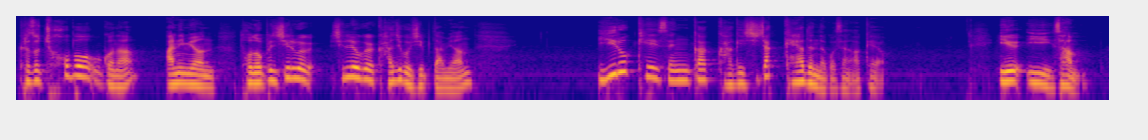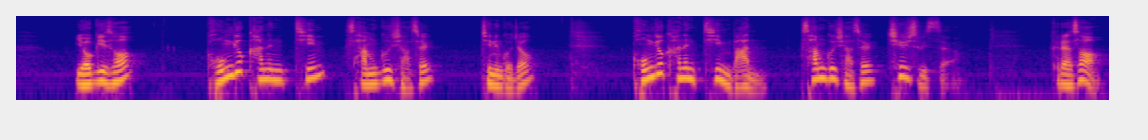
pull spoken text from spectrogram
그래서 초보거나 아니면 더 높은 실력을, 실력을 가지고 싶다면 이렇게 생각하기 시작해야 된다고 생각해요. 1, 2, 3. 여기서 공격하는 팀 3구샷을 치는 거죠. 공격하는 팀만 3구샷을 칠 수 있어요. 그래서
